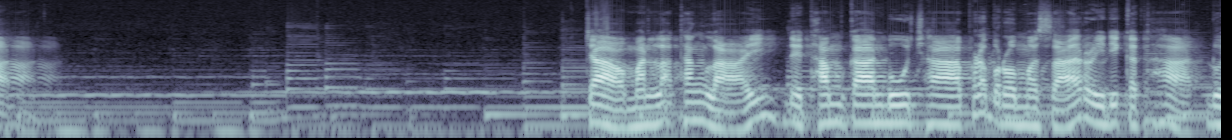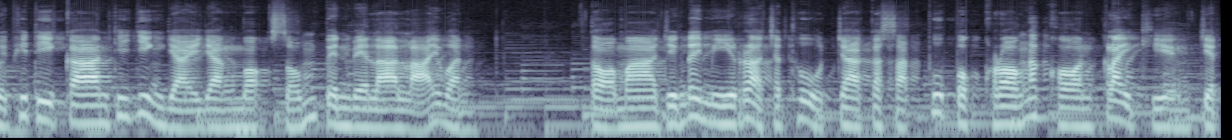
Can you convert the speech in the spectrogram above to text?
าตุเจ้ามันละทั้งหลายได้ทำการบูชาพระบรมสารีริกธาตุด้วยพิธีการที่ยิ่งใหญ่อย่างเหมาะสมเป็นเวลาหลายวัน ต่อมาจึงได้มีราชทูตจากกษัตริย์ผู้ปกครองนครใกล้เคียงเจ็ด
